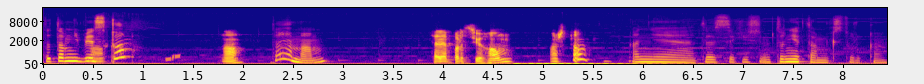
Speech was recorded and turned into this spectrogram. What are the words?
To tą niebieską? No. To ja mam. Teleport you home? Masz to? A nie, to jest jakieś. To nie ta miksturka.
